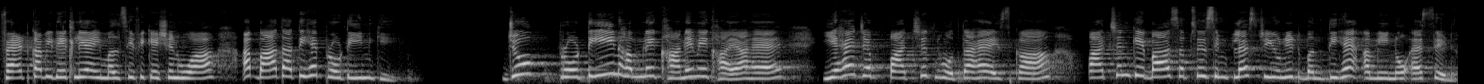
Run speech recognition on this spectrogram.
फैट का भी देख लिया इमल्सिफिकेशन हुआ। अब बात आती है प्रोटीन की। जो प्रोटीन हमने खाने में खाया है, यह जब पाचन होता है इसका, पाचन के बाद सबसे सिंपलेस्ट यूनिट बनती है अमीनो एसिड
